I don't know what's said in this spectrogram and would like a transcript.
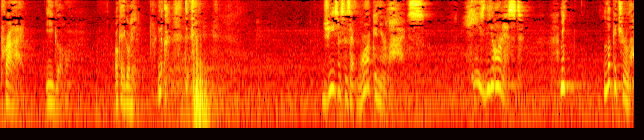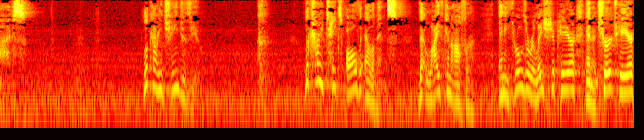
Pride, ego. Okay, go ahead. Jesus is at work in your lives. He's the artist. I mean, look at your lives. Look how he changes you. Look how he takes all the elements that life can offer and he throws a relationship here and a church here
